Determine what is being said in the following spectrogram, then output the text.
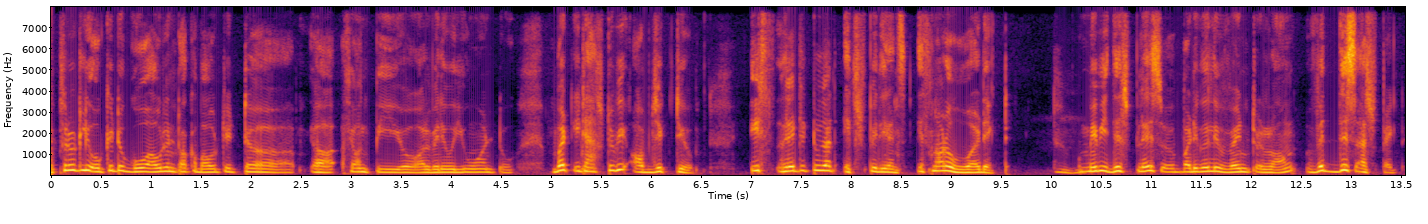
absolutely okay to go out and talk about it, uh, uh, say on PEO or wherever you want to, but it has to be objective. It's related to that experience. It's not a verdict. Maybe this place particularly went wrong with this aspect,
